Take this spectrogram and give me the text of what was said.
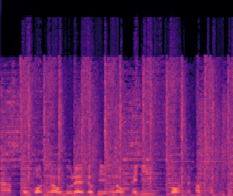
หากองค์กรของเราดูแลเจ้าที่ของเราให้ดีก่อนนะครับขอบคุณครับ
